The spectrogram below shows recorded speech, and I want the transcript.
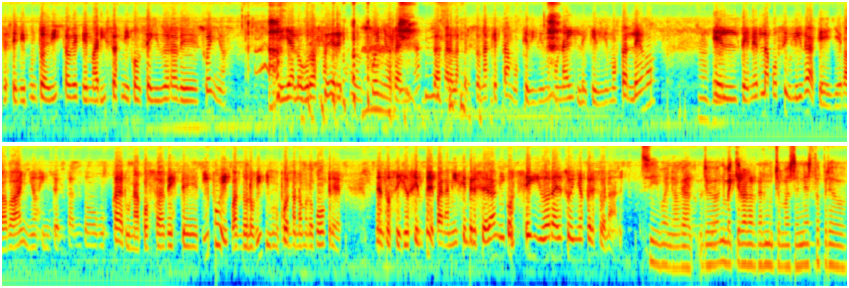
desde mi punto de vista, de que Marisa es mi conseguidora de sueños. Ella logró hacer un sueño realidad. O sea, para las personas que estamos, que vivimos en una isla y que vivimos tan lejos, el tener la posibilidad que llevaba años intentando buscar una cosa de este tipo y cuando lo vi digo, bueno, no me lo puedo creer. Entonces yo siempre, para mí siempre será mi conseguidora de sueños personal. Sí, bueno, a ver, yo no me quiero alargar mucho más en esto, pero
